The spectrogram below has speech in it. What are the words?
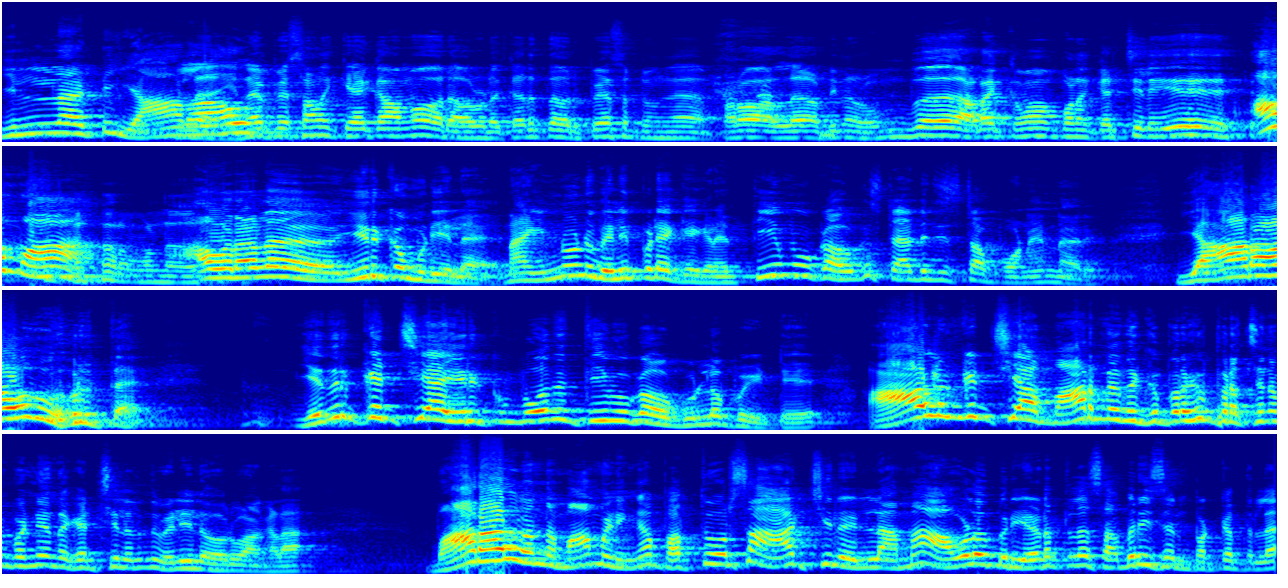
இல்லாட்டி இல்ல, யாராவது என்ன பேசாலும் கேட்காம அவர் அவரோட கருத்தை அவர் பேசட்டுங்க. பரவாயில்ல அப்படின்னு ரொம்ப அடக்கமா போன கட்சியிலேயே ஆமா. பண்ண அவரால் இருக்க முடியல. நான் இன்னொன்று வெளிப்படையாக கேட்குறேன். திமுகவுக்கு ஸ்ட்ராட்டஜிஸ்டாக போனேன்னாரு. யாராவது ஒருத்தன் எதிர்க்கட்சியாக இருக்கும்போது திமுகவுக்கு உள்ளே போயிட்டு ஆளுங்கட்சியாக மாறினதுக்கு பிறகு பிரச்சனை பண்ணி அந்த கட்சியிலேருந்து வெளியில் வருவாங்களா? மாறாத வந்த மாமனிங்க பத்து வருஷம் ஆட்சியில் இல்லாமல் அவ்வளோ பெரிய இடத்துல சபரீசன் பக்கத்தில்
